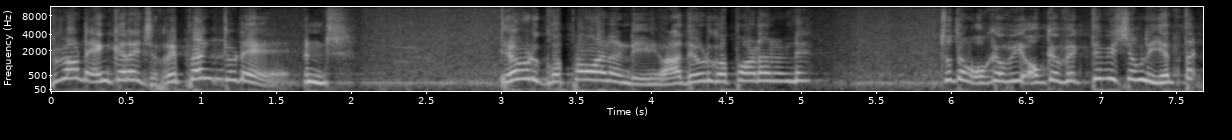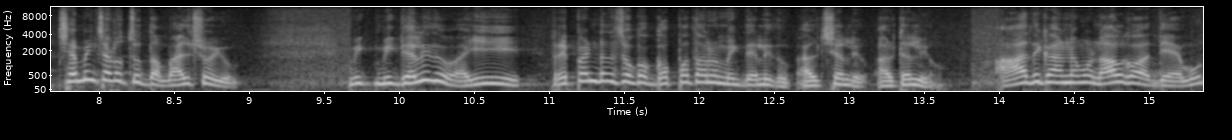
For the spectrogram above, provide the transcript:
do not encourage repent today and దేవుడు గొప్పవాడండి. ఆ దేవుడు గొప్పవాడానండి చూద్దాం ఒక ఒక వ్యక్తి విషయంలో ఎంత క్షమించాడో చూద్దాం. ఐల్ షో యూ మీకు మీకు తెలీదు. ఈ రిపెంటెన్స్ ఒక గొప్పతనం మీకు తెలీదు. I'll tell you I'll tell you ఆది కాండము నాలుగో అధ్యాయము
